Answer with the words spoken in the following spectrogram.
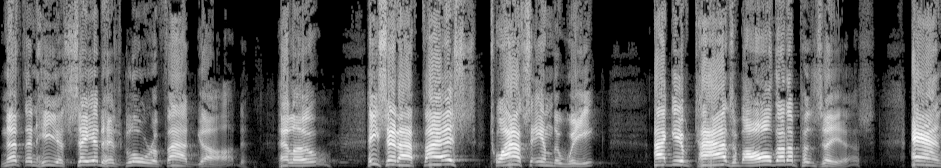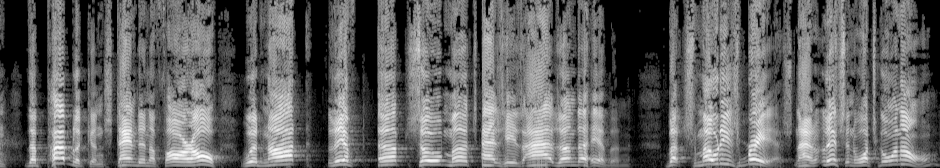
Nothing he has said has glorified God. Hello? He said, I fast twice in the week. I give tithes of all that I possess. And the publican standing afar off would not lift up so much as his eyes unto heaven, but smote his breast. Now listen to what's going on.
